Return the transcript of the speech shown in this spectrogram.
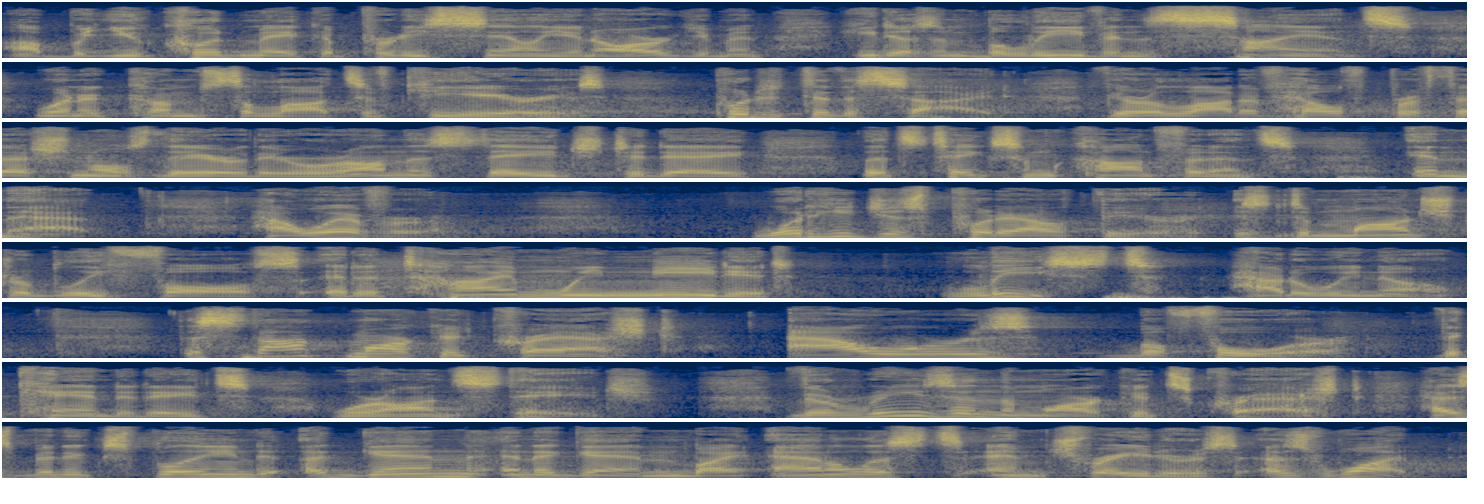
uh, but you could make a pretty salient argument he doesn't believe in science when it comes to lots of key areas. Put it to the side. There are a lot of health professionals there. They were on the stage today. Let's take some confidence in that. However, what he just put out there is demonstrably false at a time we need it least. How do we know? The stock market crashed hours before the candidates were on stage. The reason the markets crashed has been explained again and again by analysts and traders as what?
